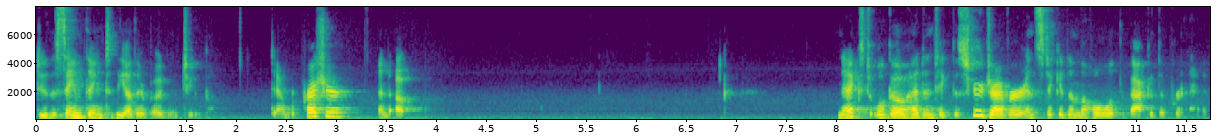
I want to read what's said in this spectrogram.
Do the same thing to the other Bowden tube. Downward pressure and up. Next, we'll go ahead and take the screwdriver and stick it in the hole at the back of the printhead.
